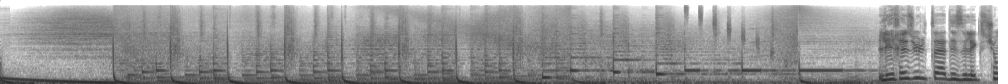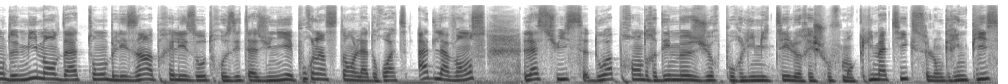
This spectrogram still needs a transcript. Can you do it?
Mm-hmm. Les résultats des élections de mi-mandat tombent les uns après les autres aux États-Unis et pour l'instant, la droite a de l'avance. La Suisse doit prendre des mesures pour limiter le réchauffement climatique, selon Greenpeace.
